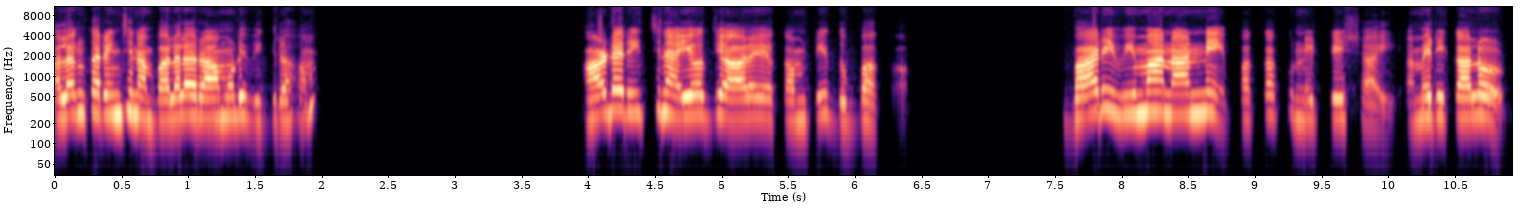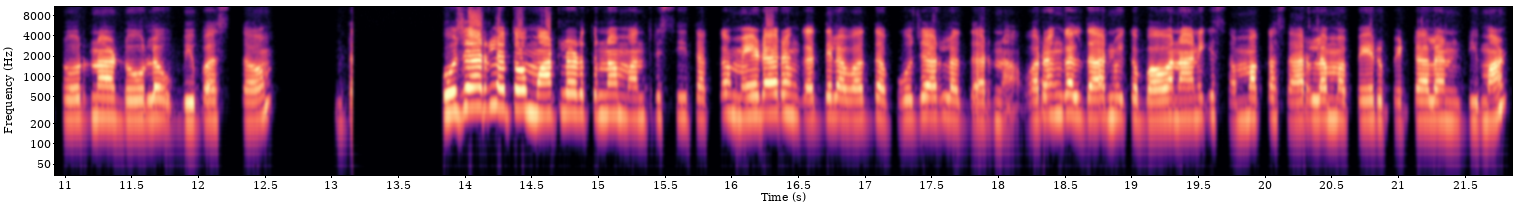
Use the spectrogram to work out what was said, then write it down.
అలంకరించిన బలరాముడి విగ్రహం. ఆర్డర్ ఇచ్చిన అయోధ్య ఆలయ కమిటీ దుబ్బాక. భారీ విమానాన్ని పక్కకు నెట్టేశాయి. అమెరికాలో టోర్నాడోలో బిభస్తం పూజారులతో మాట్లాడుతున్న మంత్రి సీతక్క మేడారం గద్దెల వద్ద పూజారుల ధర్నా వరంగల్ ధార్మిక భవనానికి సమ్మక్క సారలమ్మ పేరు పెట్టాలని డిమాండ్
